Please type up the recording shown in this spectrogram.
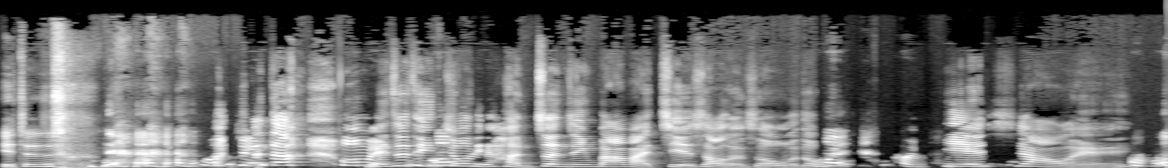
也就是说 我觉得我每次听 Jody 很正经八百介绍的时候，我都会很憋笑哎、不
